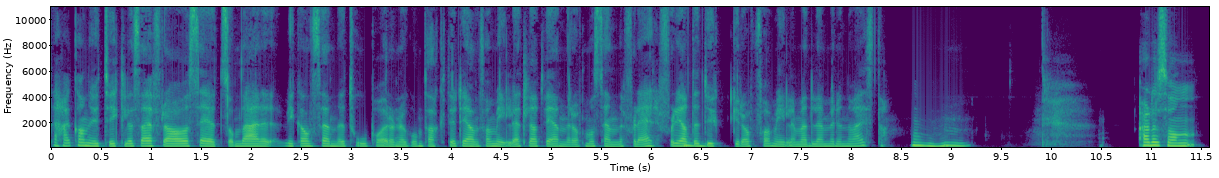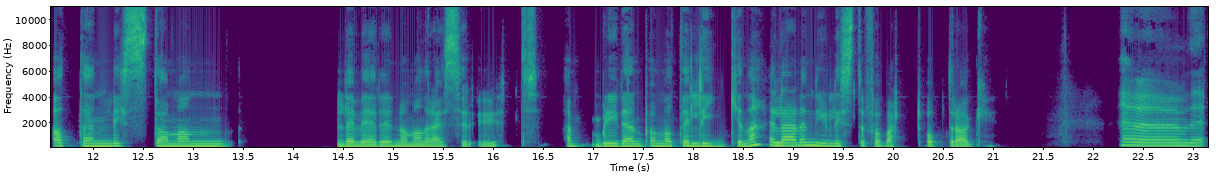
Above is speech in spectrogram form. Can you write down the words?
det her kan utvikle seg fra å se ut som det er vi kan sende to pårørendekontakter til en familie, til at vi ender opp med å sende flere, fordi at det mm. dukker opp familiemedlemmer underveis, da. Mm. Mm. Er det sånn at den lista man leverer når man reiser ut, blir den på en måte liggende, eller er det en ny liste for hvert oppdrag? Uh, det,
